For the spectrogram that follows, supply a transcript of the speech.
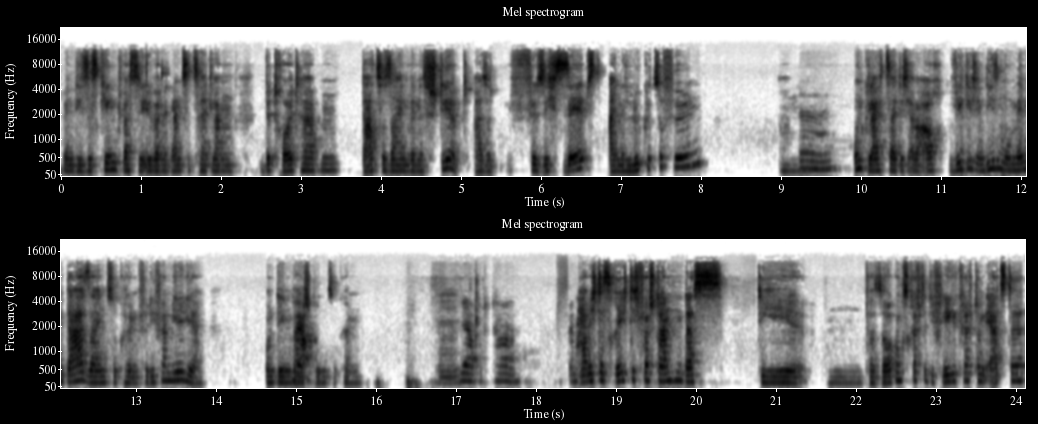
wenn dieses Kind, was sie über eine ganze Zeit lang betreut haben, da zu sein, wenn es stirbt. Also für sich selbst eine Lücke zu füllen ähm, mhm. und gleichzeitig aber auch wirklich in diesem Moment da sein zu können für die Familie und denen ja. beistehen zu können. Mhm. Ja, total. Habe ich das richtig verstanden, dass die Versorgungskräfte, die Pflegekräfte und Ärzte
